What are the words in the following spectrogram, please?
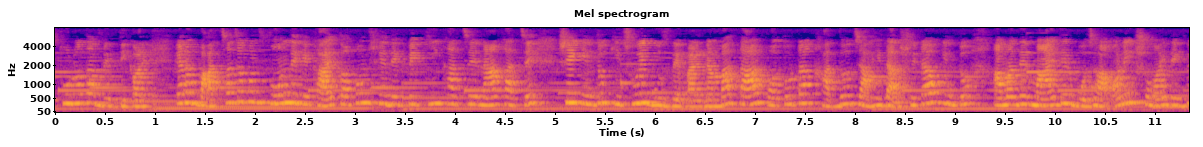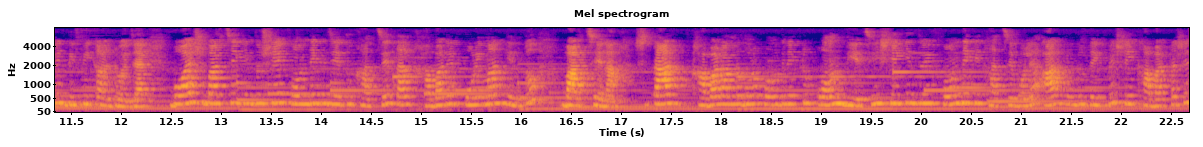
স্থূলতা বৃদ্ধি করে। কেন বাচ্চা যখন ফোন দেখে খায়, তখন সে দেখবে কি খাচ্ছে, না খাচ্ছে, সে কিন্তু কিছুই বুঝতে পারে না বা তার কতটা খাদ্য চাহিদা সেটাও কিন্তু আমাদের মায়েদের বোঝা অনেক সময় দেখবে ডিফিকাল্ট হয়ে যায়। বয়স বাড়ছে কিন্তু সে ফোন দেখে যেহেতু খাচ্ছে, তার খাবারের পরিমাণ কিন্তু বাড়ছে না। তার খাবার আমরা ধরো কোনোদিন একটু কম দিয়েছি, সে কিন্তু এই ফোন দেখে খাচ্ছে বলে আর কিন্তু দেখবে সেই খাবারটা সে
